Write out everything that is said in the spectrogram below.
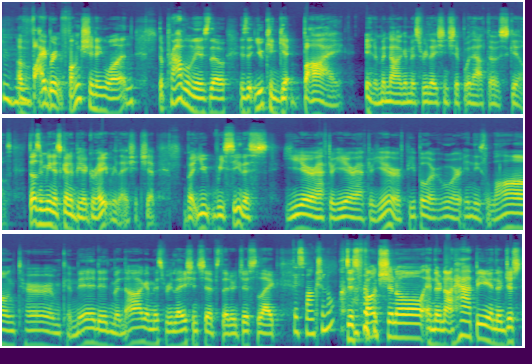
mm-hmm. a vibrant, functioning one. The problem is, though, is that you can get by in a monogamous relationship without those skills. Doesn't mean it's going to be a great relationship, but you we see this year after year after year of people are, who are in these long-term committed monogamous relationships that are just like dysfunctional dysfunctional and they're not happy and they're just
